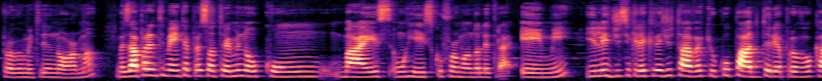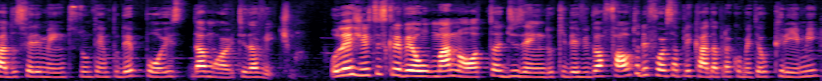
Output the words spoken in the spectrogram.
provavelmente de Norma, mas aparentemente a pessoa terminou com mais um risco formando a letra M. E ele disse que ele acreditava que o culpado teria provocado os ferimentos um tempo depois da morte da vítima. O legista escreveu uma nota dizendo que, devido à falta de força aplicada para cometer o crime,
